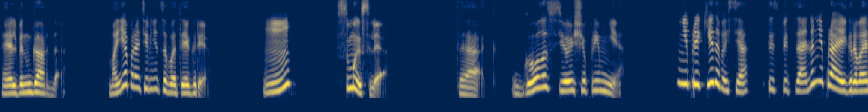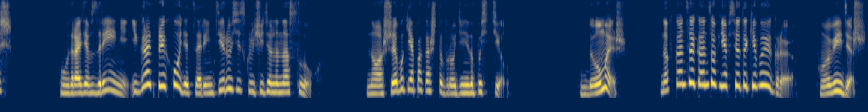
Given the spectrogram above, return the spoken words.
Эльвингарда. Моя противница в этой игре. М? В смысле? Так, голос все еще при мне. Не прикидывайся, ты специально мне проигрываешь. Утратив зрение, играть приходится, ориентируясь исключительно на слух. Но ошибок я пока что вроде не допустил. Думаешь? Но в конце концов я все-таки выиграю. Увидишь.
